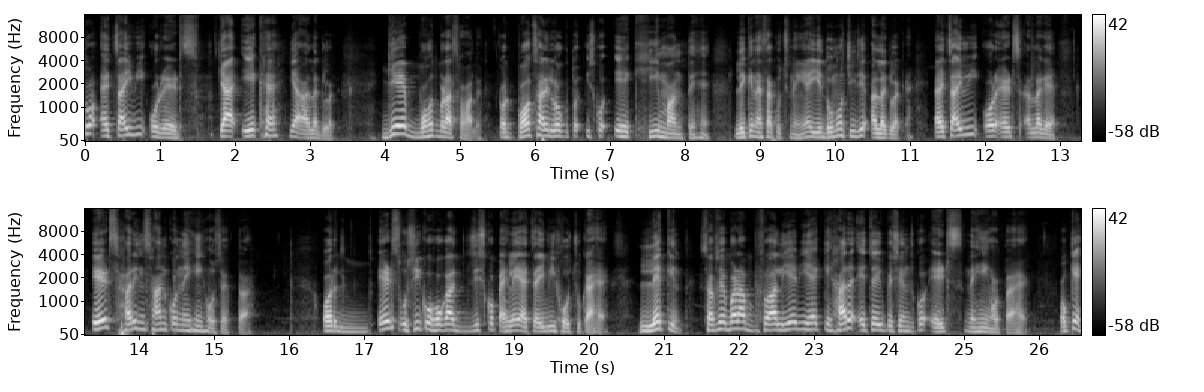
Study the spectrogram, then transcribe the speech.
दोस्तों एच और एड्स क्या एक है या अलग अलग ये बहुत बड़ा सवाल है और बहुत सारे लोग तो इसको एक ही मानते हैं, लेकिन ऐसा कुछ नहीं है। ये दोनों चीज़ें अलग अलग हैं एच और एड्स अलग है। एड्स हर इंसान को नहीं हो सकता और एड्स उसी को होगा जिसको पहले एचआईवी हो चुका है। लेकिन सबसे बड़ा सवाल ये भी है कि हर एचआईवी पेशेंट को एड्स नहीं होता है। ओके?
